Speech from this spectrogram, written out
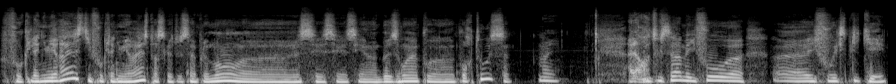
faut que la nuit reste. Il faut que la nuit reste parce que tout simplement euh, c'est c'est un besoin pour pour tous. Oui. Alors tout ça, mais il faut euh, euh, il faut expliquer,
